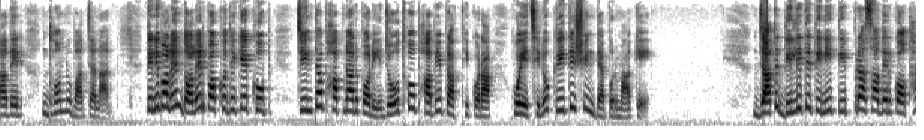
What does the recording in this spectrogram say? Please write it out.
তাদের ধন্যবাদ জানান। তিনি বলেন, দলের পক্ষ থেকে খুব চিন্তা ভাবনার পরে যৌথভাবে প্রার্থী করা হয়েছিল কৃতি সিং দেব্বর মাকে, যাতে দিল্লিতে তিনি তিপ্রাসাদের কথা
